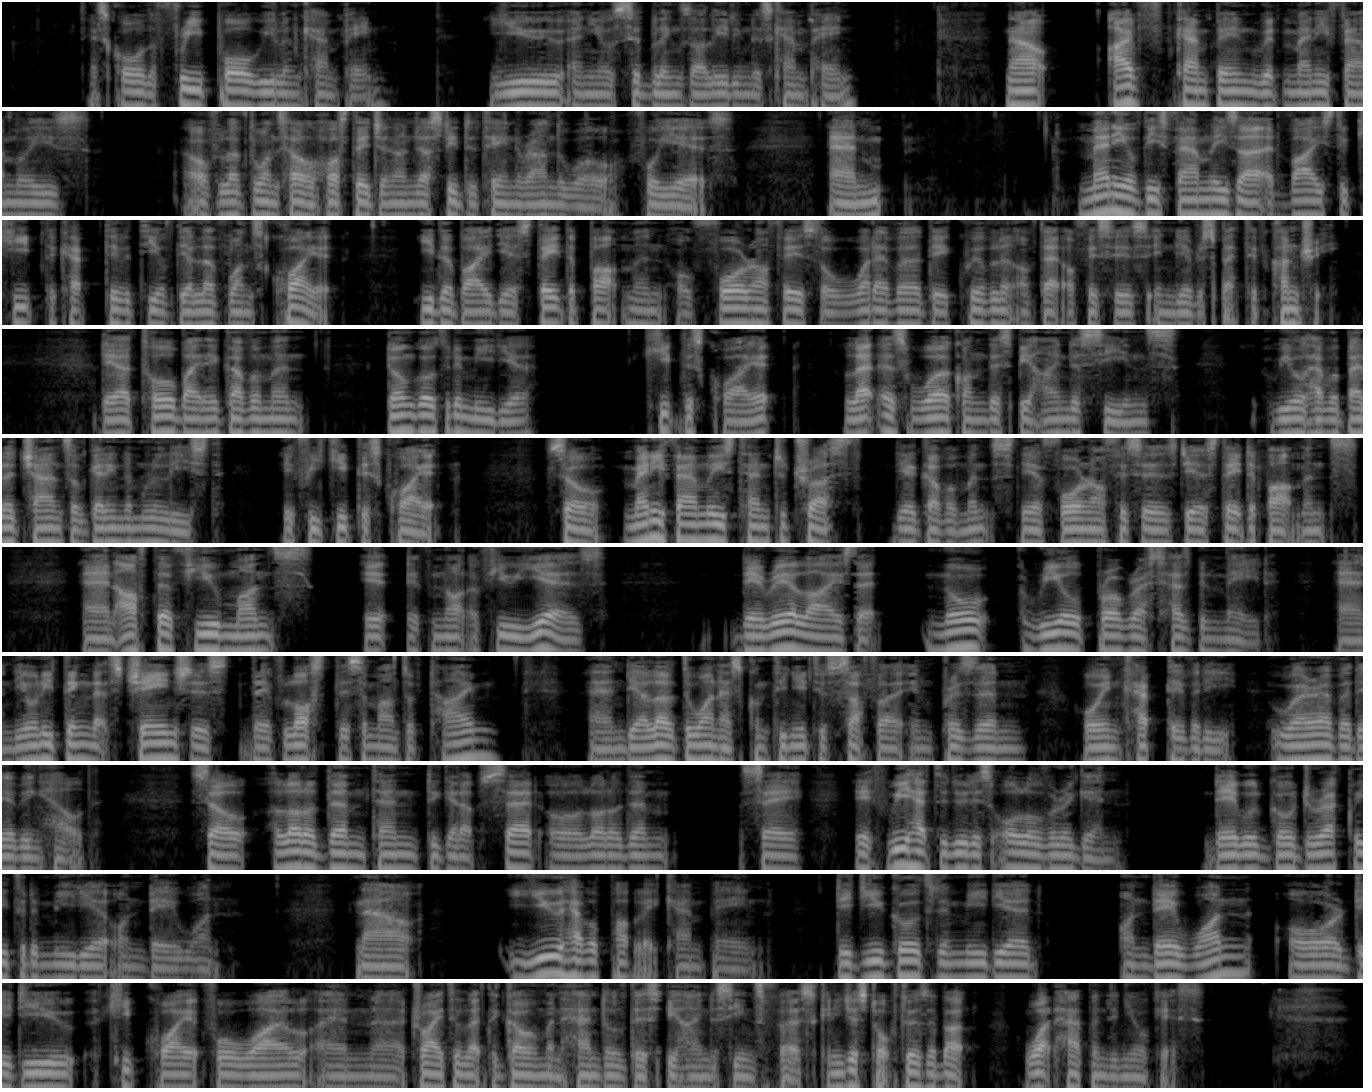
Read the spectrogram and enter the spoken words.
It's called the Free Paul Whelan campaign. You and your siblings are leading this campaign. Now, I've campaigned with many families of loved ones held hostage and unjustly detained around the world for years. And many of these families are advised to keep the captivity of their loved ones quiet, either by their State Department or Foreign Office or whatever the equivalent of that office is in their respective country. They are told by their government, don't go to the media, keep this quiet, let us work on this behind the scenes. We will have a better chance of getting them released if we keep this quiet. So many families tend to trust their governments, their foreign offices, their state departments. And after a few months, if not a few years, they realize that no real progress has been made. And the only thing that's changed is they've lost this amount of time and their loved one has continued to suffer in prison or in captivity, wherever they're being held. So a lot of them tend to get upset, or a lot of them say, if we had to do this all over again, they would go directly to the media on day one. Now, you have a public campaign. Did you go to the media on day one, or did you keep quiet for a while and uh, try to let the government handle this behind the scenes first? Can you just talk to us about what happened in your case?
